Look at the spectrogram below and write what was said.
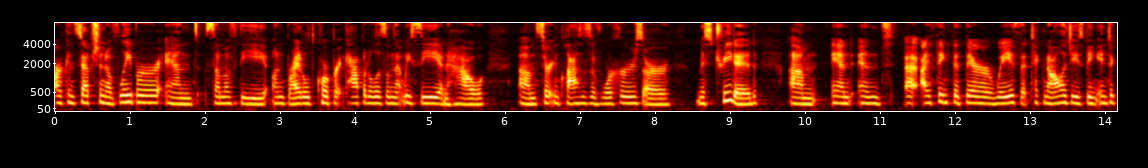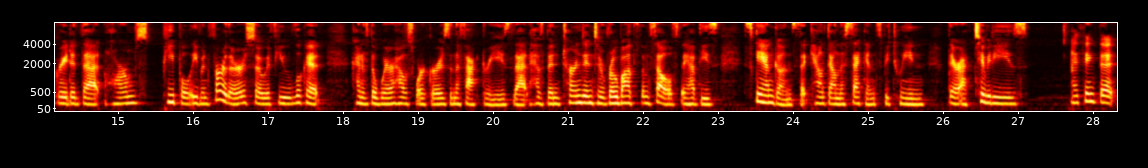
our conception of labor and some of the unbridled corporate capitalism that we see and how um, certain classes of workers are mistreated. Um, and and uh, I think that there are ways that technology is being integrated that harms people even further. So if you look at kind of the warehouse workers in the factories that have been turned into robots themselves, they have these scan guns that count down the seconds between their activities. I think that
